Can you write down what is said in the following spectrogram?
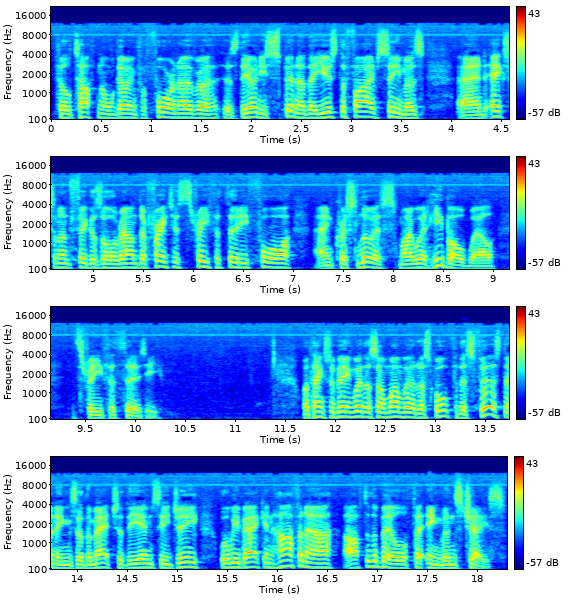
Phil Tufnell going for four and over as the only spinner. They used the five seamers and excellent figures all round. DeFreitas three for 34 and Chris Lewis, my word, he bowled well, three for 30. Well, thanks for being with us on One World of Sport for this first innings of the match at the MCG. We'll be back in half an hour after the bill for England's chase.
